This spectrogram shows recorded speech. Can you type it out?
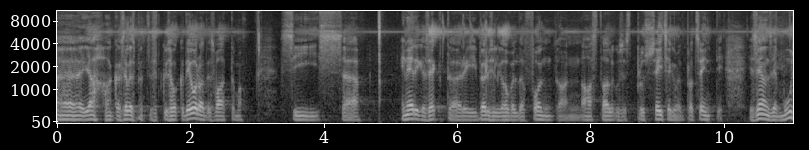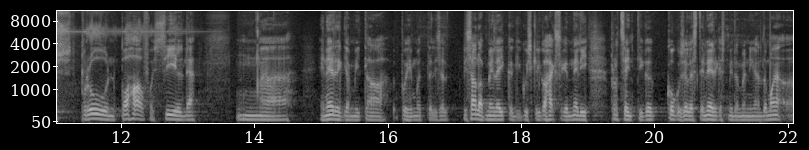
Äh, jah, aga selles mõttes, et kui sa hakkad eurodes vaatama, siis äh, energiasektori börsil kaubeldav fond on aasta algusest pluss seitsekümmend protsenti ja see on see mustpruun paha fossiilne mm, äh, energia, mida põhimõtteliselt, mis annab meile ikkagi kuskil kaheksakümmend neli protsenti kogu sellest energiast, mida me nii-öelda maja,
